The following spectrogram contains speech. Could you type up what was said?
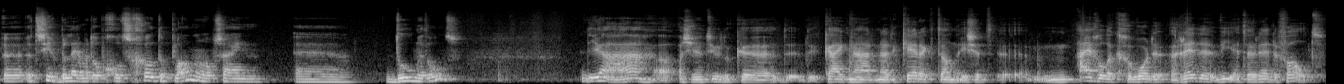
uh, het zicht belemmert op Gods grote plan en op zijn uh, doel met ons? Ja, als je natuurlijk uh, de, de, kijkt naar, naar de kerk, dan is het eigenlijk geworden redden wie het te redden valt.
